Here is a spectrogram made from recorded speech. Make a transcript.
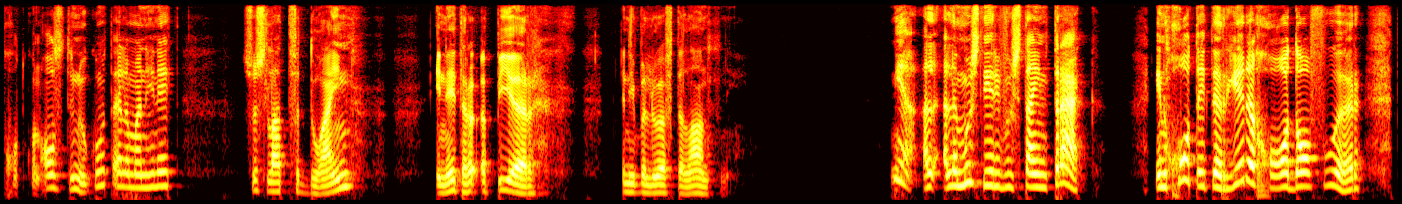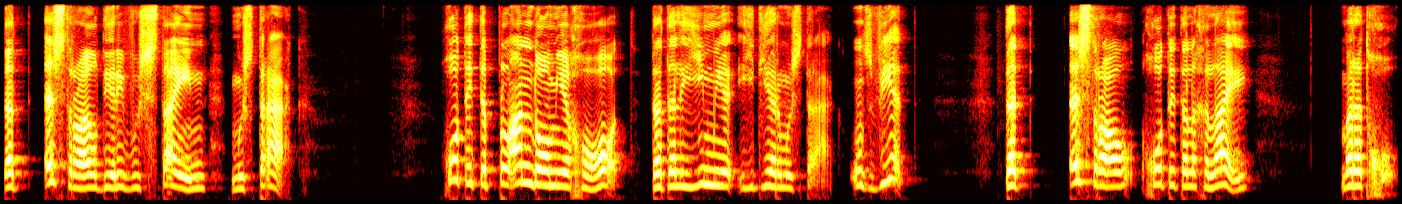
God kon alles doen. Hoekom het hulle maar nie net soos laat verdwyn en net appear in die beloofde land nie? Nee, hulle hulle moes deur die woestyn trek. En God het 'n rede gehad daarvoor dat Israel deur die woestyn moes trek. God het 'n plan daarmee gehad dat hulle hiermee hierdeur moes trek. Ons weet dat Israel, God het hulle gelei, maar dat God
